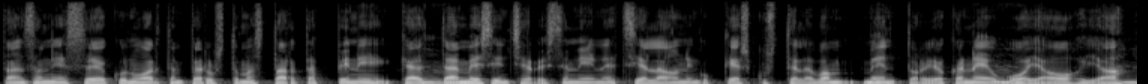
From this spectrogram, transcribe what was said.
Tansaniassa joku nuorten perustama startup niin käyttää mm. Messengerissä niin, että siellä on niin kuin keskusteleva mentori, joka neuvoo mm. ja ohjaa, mm.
